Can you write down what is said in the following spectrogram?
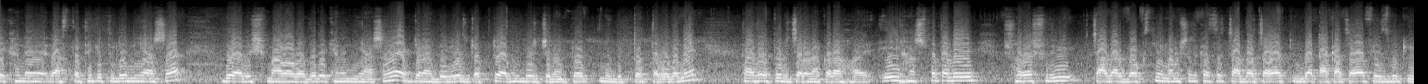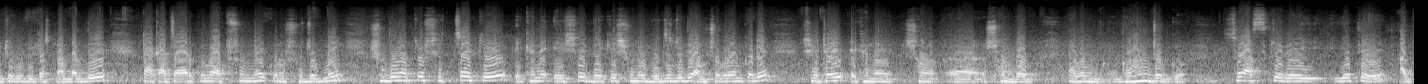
যেখানে রাস্তা থেকে তুলে নিয়ে আসা বেয়ারিশ মা বাবাদের এখানে নিয়ে আসা হয়। একজন ডক্টর এবং বিশজন ডক্টর নিবৃত্ত তত্ত্বাবধানে তাদের পরিচালনা করা হয়। এই হাসপাতালে সরাসরি চাঁদার বক্স নিয়ে মানুষের কাছে চাঁদা চাওয়া কিংবা টাকা চাওয়া ফেসবুক ইউটিউবে বিকাশ নাম্বার দিয়ে টাকা চাওয়ার কোনো অপশন নেই, কোনো সুযোগ নেই। শুধুমাত্র স্বেচ্ছায় কেউ এখানে এসে দেখে, শুনে, বুঝে যদি অংশগ্রহণ করে, সেটাই এখানে সম্ভব এবং গ্রহণযোগ্য। সো আজকের এই ইয়েতে আজ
